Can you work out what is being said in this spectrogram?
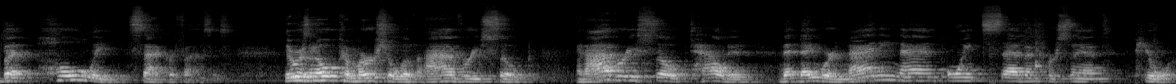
but holy sacrifices. There was an old commercial of Ivory Soap, and Ivory Soap touted that they were 99.7% pure.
